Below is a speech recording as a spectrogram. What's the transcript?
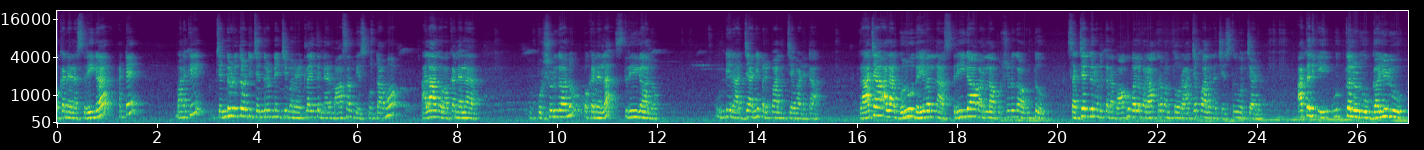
ఒక నెల స్త్రీగా అంటే మనకి చంద్రుడితోటి చంద్రుడి నుంచి మనం ఎట్లయితే నెల మాసం తీసుకుంటామో అలాగ ఒక నెల పురుషుడుగాను ఒక నెల స్త్రీగాను ఉండి రాజ్యాన్ని పరిపాలించేవాడట. రాజా అలా గురువు దయవల్ల స్త్రీగా మరలా పురుషుడుగా ఉంటూ సజ్జద్దునుడు తన బాహుబల పరాక్రమంతో రాజ్యపాలన చేస్తూ వచ్చాడు. అతనికి ఉత్కలుడు గయుడు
